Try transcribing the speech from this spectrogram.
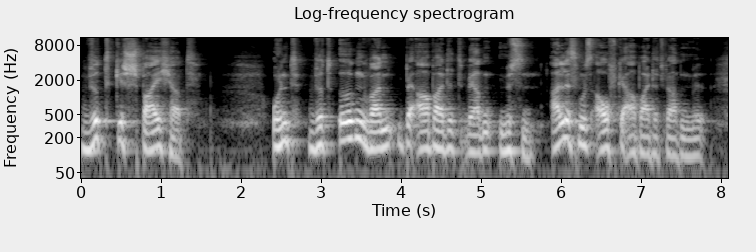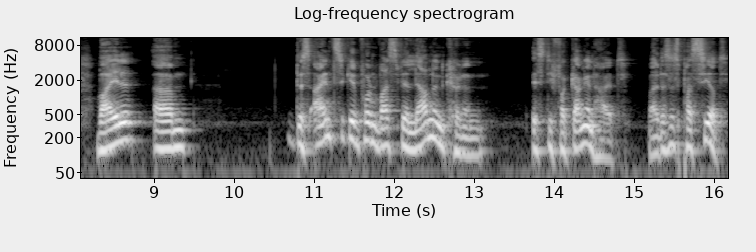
wird gespeichert und wird irgendwann bearbeitet werden müssen. Alles muss aufgearbeitet werden, weil ähm, das Einzige, von was wir lernen können, ist die Vergangenheit, weil das ist passiert.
